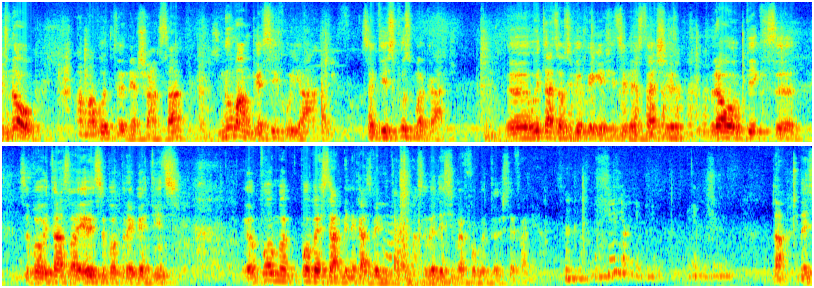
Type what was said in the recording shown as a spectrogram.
din nou, am avut neșansa, nu m-am găsit cu ea, să-mi fi spus măcar. Uh, uitați, o să fiu pe gheșițele astea și vreau un pic să, să vă uitați la ele, să vă pregătiți. Eu po mă povesteam bine că ați venit acum, să vedeți ce mi-a făcut uh, Ștefania. Da, deci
